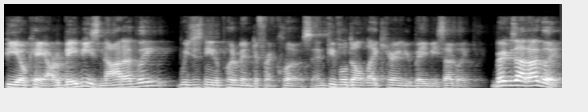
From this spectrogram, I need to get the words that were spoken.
be okay. Our baby's not ugly. We just need to put him in different clothes. And people don't like hearing your baby's ugly. Baby's not ugly.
